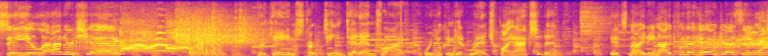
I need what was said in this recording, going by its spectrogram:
See you later, Chef. The game's 13 Dead End Drive, where you can get rich by accident. It's nighty night for the hairdresser.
